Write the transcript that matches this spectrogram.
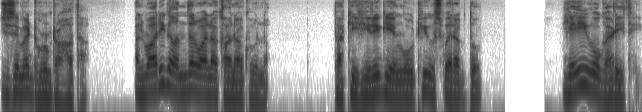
जिसे मैं ढूंढ रहा था। अलमारी का अंदर वाला खाना खोला ताकि हीरे की अंगूठी उसमें रख दो। यही वो घड़ी थी,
